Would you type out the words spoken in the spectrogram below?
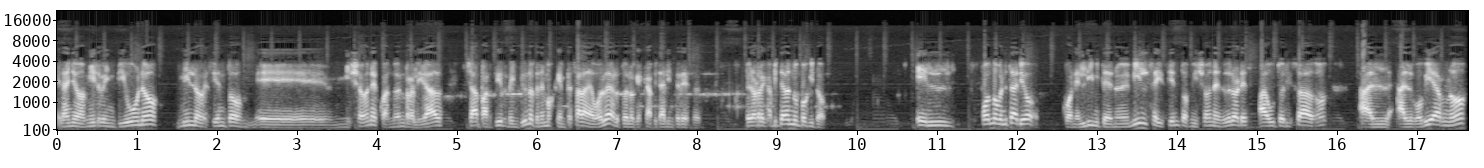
el año 2021 1.900 eh, millones, cuando en realidad ya a partir del 21 tenemos que empezar a devolver todo lo que es capital intereses. Pero recapitulando un poquito, el Fondo Monetario, con el límite de 9.600 millones de dólares, ha autorizado al, al gobierno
